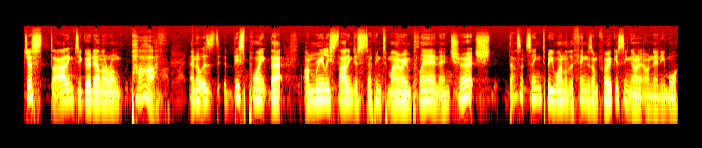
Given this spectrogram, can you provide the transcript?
just starting to go down the wrong path. And it was at this point that I'm really starting to step into my own plan, and church doesn't seem to be one of the things I'm focusing on, on anymore.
